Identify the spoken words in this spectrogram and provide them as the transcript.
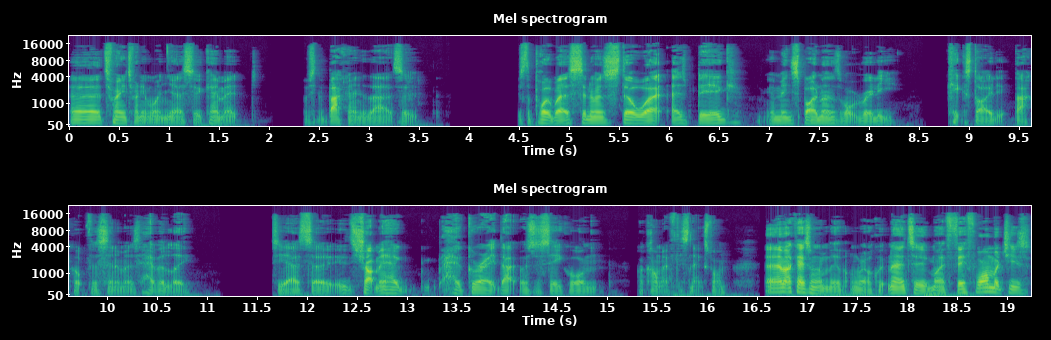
Uh, 2021, yeah, so it came out, obviously, the back end of that. So it's the point where cinemas still weren't as big. I mean, Spider Man is what really kickstarted it back up for cinemas heavily. So yeah, so it shot me how how great that was a sequel, and I can't wait for this next one. Um, okay, so I'm gonna move on real quick now to my fifth one, which is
